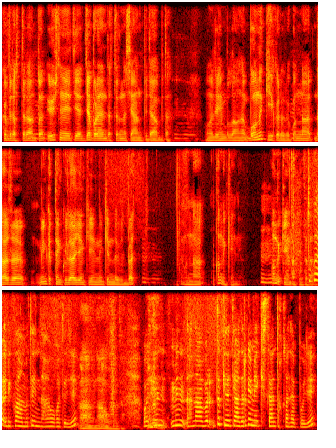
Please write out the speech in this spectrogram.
көбедақтары, Антон үш неделе жа баран дақтарына сян пида бұта. Оны лейін бұла оны. Бұны кей көрірік, оны даже мен кеттен күлі ең кейінен кенде білбәт. Оны қаны кейіні? Оны кейін инде хауга теже. Ага, на. Олен мен хана бер тик кинотеатрга мен кистан хеп боди.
